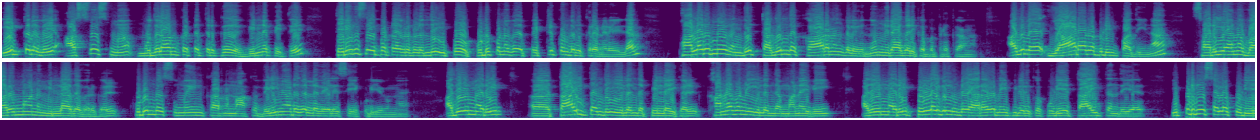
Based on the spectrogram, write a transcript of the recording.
ஏற்கனவே அஸ்வஸ்ம முதலாம் கட்டத்திற்கு விண்ணப்பித்து தெரிவு செய்யப்பட்டவர்கள் வந்து இப்போ கொடுப்பனவை பெற்றுக்கொண்டிருக்கிற நிலையில பலருமே வந்து தகுந்த காரணங்கள் இருந்தும் நிராகரிக்கப்பட்டிருக்காங்க அதுல யார் யார் அப்படின்னு பாத்தீங்கன்னா சரியான வருமானம் இல்லாதவர்கள் குடும்ப சுமையின் காரணமாக வெளிநாடுகள்ல வேலை செய்யக்கூடியவங்க அதே மாதிரி தாய் தந்தை இழந்த பிள்ளைகள் கணவனை இழந்த மனைவி அதே மாதிரி பிள்ளைகளுடைய அரவணைப்பில் இருக்கக்கூடிய தாய் தந்தையர் இப்படின்னு சொல்லக்கூடிய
